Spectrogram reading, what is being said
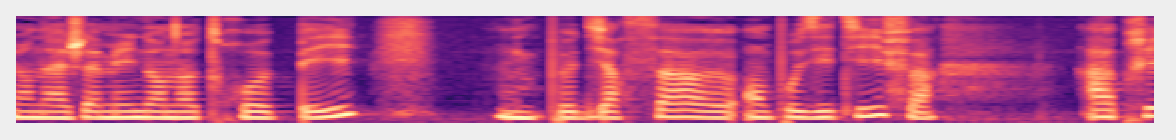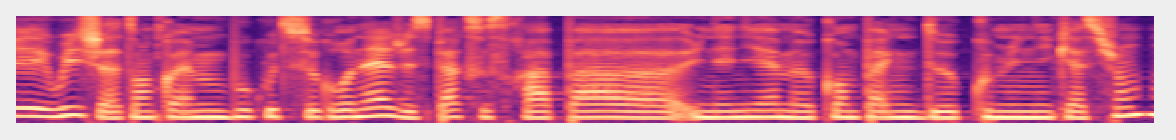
Il n'y en a jamais eu dans notre pays. On peut dire ça en positif. Après, oui, j'attends quand même beaucoup de ce Grenelle. J'espère que ce ne sera pas euh, une énième campagne de communication.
